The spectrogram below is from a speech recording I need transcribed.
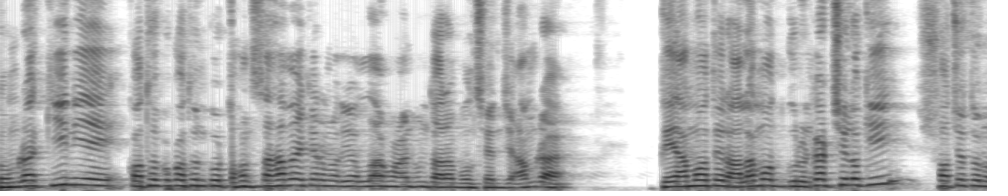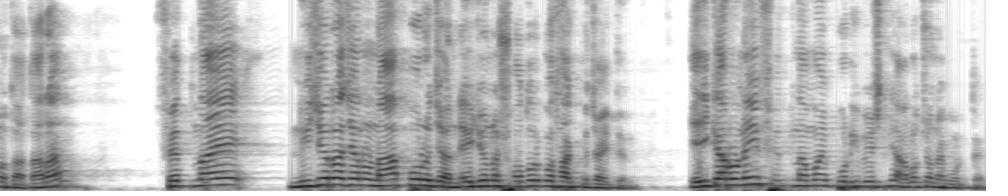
তোমরা কি নিয়ে কথোপকথন করছ? তখন সাহাবাই কেন রদিয়াল্লাহ আনহুম তারা বলছেন যে, আমরা কেয়ামতের আলামতগুলো কার ছিল কি? সচেতনতা। তারা ফেতনায় নিজেরা যেন না পড়ে যান, এই জন্য সতর্ক থাকতে চাইতেন। এই কারণেই ফেতনাময় পরিবেশ নিয়ে আলোচনা করতেন।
